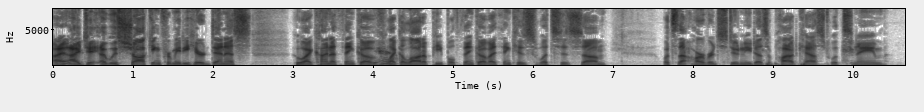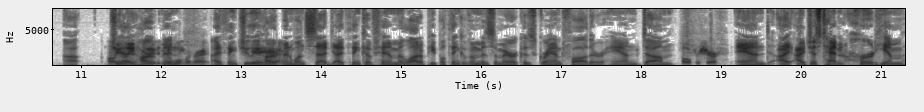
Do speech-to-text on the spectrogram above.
Right, I, I it was shocking for me to hear Dennis, who I kind of think of Yeah. like a lot of people think of. I think his what's his um, what's that Harvard student? He does a podcast. What's his name? Uh, Oh, Julie yeah, it's a- it's a Hartman. woman, right? I think Julie Yeah, yeah, yeah. Hartman once said, "I think of him. A lot of people think of him as America's grandfather." And um, Oh, for sure. and I, I just hadn't heard him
